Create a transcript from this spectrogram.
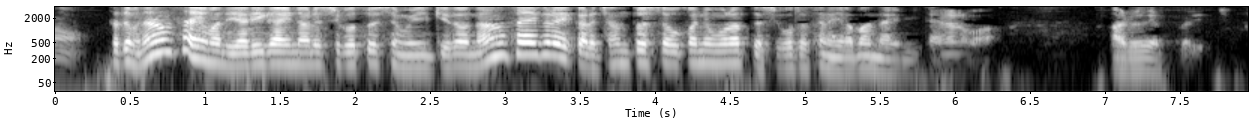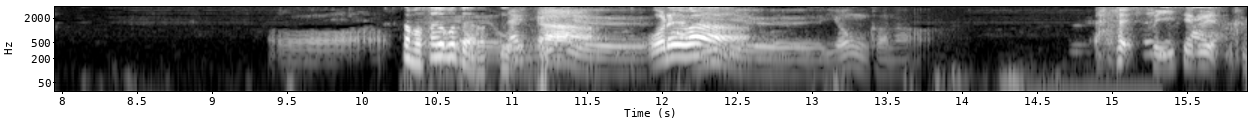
うん。例えば何歳までやりがいのある仕事してもいいけど、何歳ぐらいからちゃんとしたお金もらった仕事せなやばないみたいなのは、あるやっぱり。お多分そういうことやろ。なんか20俺は24かな。ーついてるやん。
